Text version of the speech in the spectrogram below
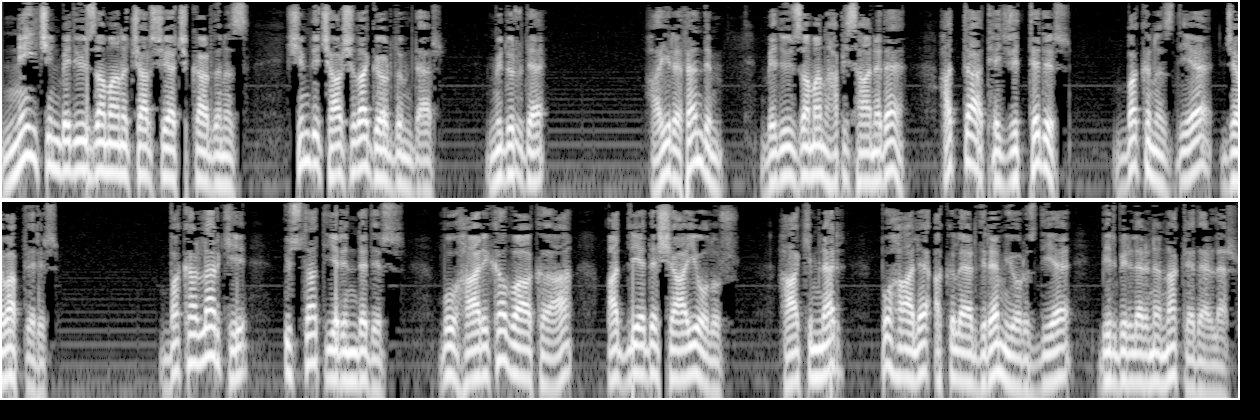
ne için Bediüzzaman'ı çarşıya çıkardınız? Şimdi çarşıda gördüm der. Müdür de, hayır efendim, Bediüzzaman hapishanede, hatta tecrittedir. Bakınız diye cevap verir. Bakarlar ki, üstad yerindedir. Bu harika vakıa, adliyede şai olur. Hakimler, bu hale akıl erdiremiyoruz diye birbirlerine naklederler.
